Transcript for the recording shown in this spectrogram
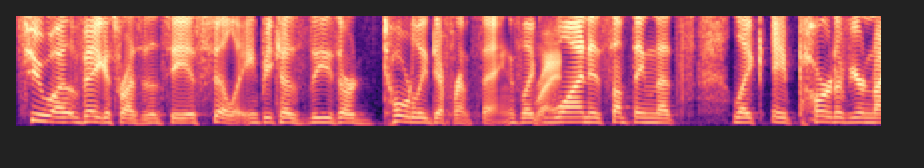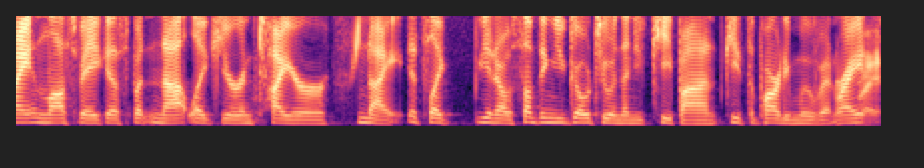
to a Vegas residency is silly because these are totally different things. Like Right. one is something that's like a part of your night in Las Vegas, but not like your entire night. It's like you know something you go to and then you keep on keep the party moving, right? Right.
